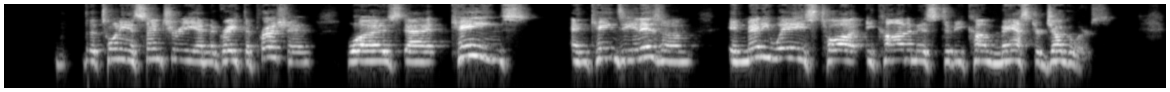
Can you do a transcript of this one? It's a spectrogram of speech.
the 20th century and the Great Depression was that Keynes and Keynesianism, in many ways, taught economists to become master jugglers.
